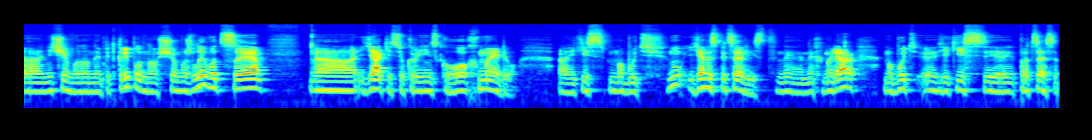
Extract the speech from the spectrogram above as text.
е, нічим воно не підкріплено, що можливо це е, якість українського хмелю. Е, Якісь, мабуть, ну я не спеціаліст, не, не хмеляр, мабуть, е, якісь е, процеси,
